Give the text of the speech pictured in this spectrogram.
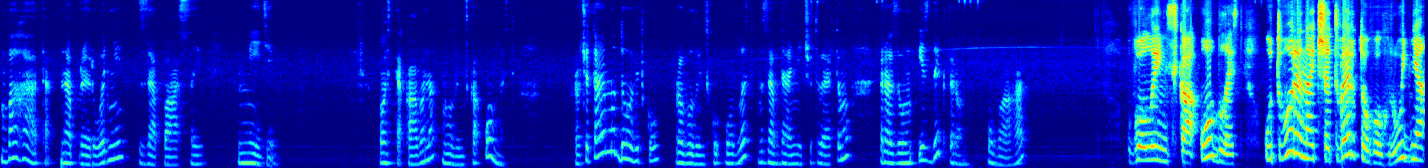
багата на природні запаси міді? Ось така вона Волинська область. Прочитаємо довідку про Волинську область в завданні четвертому разом із диктором. Увага! Волинська область утворена 4 грудня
